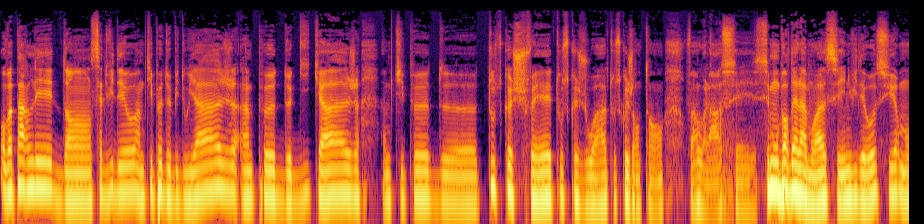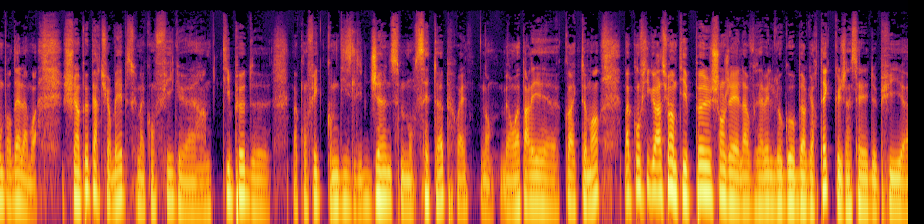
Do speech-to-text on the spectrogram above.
On va parler dans cette vidéo un petit peu de bidouillage, un peu de geekage, un petit peu de tout ce que je fais, tout ce que je vois, tout ce que j'entends. Enfin voilà, c'est c'est mon bordel à moi. C'est une vidéo sur mon bordel à moi. Je suis un peu perturbé parce que ma config a un petit peu de ma config, comme disent les jeunes, mon setup, ouais. Non, mais on va parler euh, correctement. Ma configuration a un petit peu changé. Là, vous avez le logo BurgerTech que j'ai installé depuis euh,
